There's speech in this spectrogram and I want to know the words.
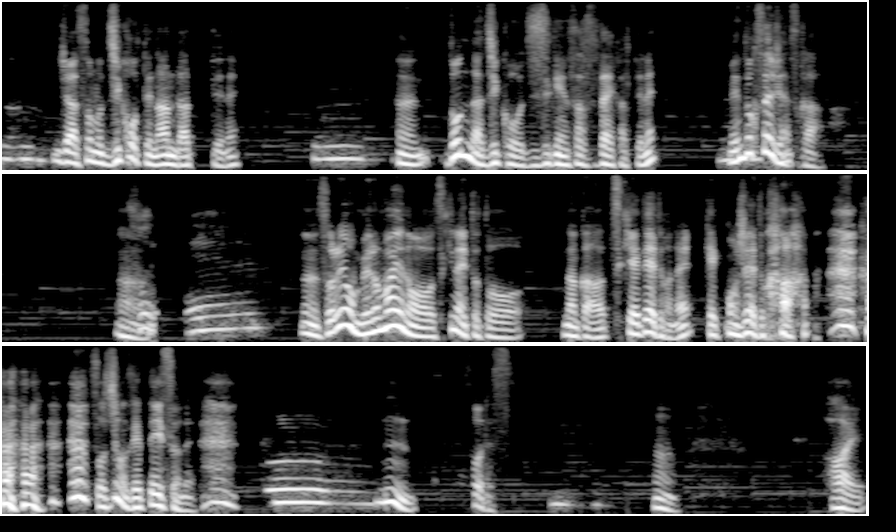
うんじゃあその自己ってなんだってね、うんうん、どんな自己を実現させたいかってね、めんどくさいじゃないですか。うん。そうですね。うん、それを目の前の好きな人と、なんか付き合いたいとかね、結婚したいとか、そっちも絶対いいですよね。うんうん、そうです。はい。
